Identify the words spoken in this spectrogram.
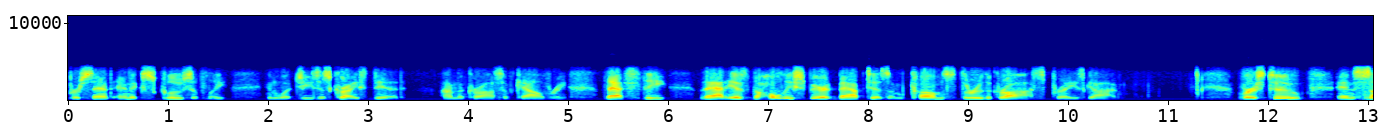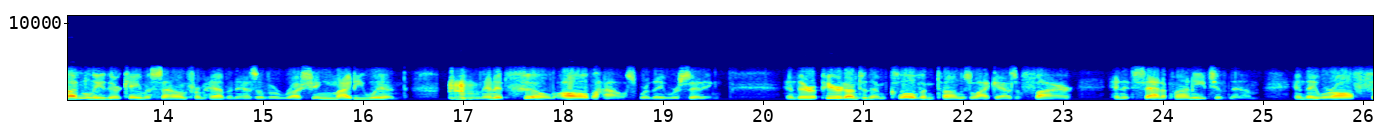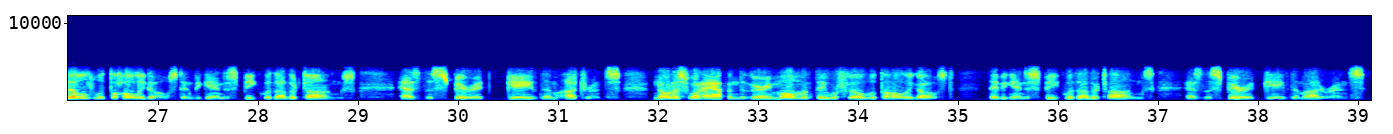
and exclusively in what Jesus Christ did on the cross of Calvary. That's the that is the Holy Spirit baptism comes through the cross. Praise God. Verse 2 And suddenly there came a sound from heaven as of a rushing mighty wind, and it filled all the house where they were sitting. And there appeared unto them cloven tongues like as of fire, and it sat upon each of them. And they were all filled with the Holy Ghost, and began to speak with other tongues, as the Spirit gave them utterance. Notice what happened the very moment they were filled with the Holy Ghost. They began to speak with other tongues, as the Spirit gave them utterance.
